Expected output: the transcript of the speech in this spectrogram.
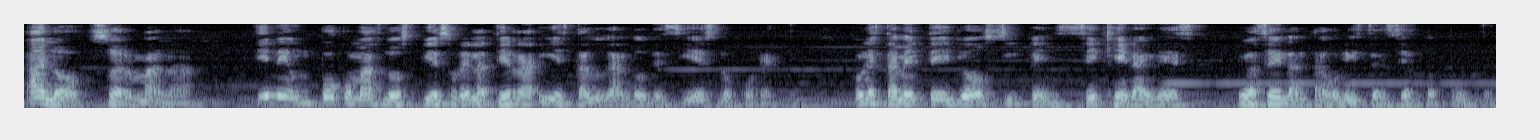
Anok, su hermana, tiene un poco más los pies sobre la tierra y está dudando de si es lo correcto. Honestamente, yo sí pensé que Inés iba a ser el antagonista en cierto punto.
